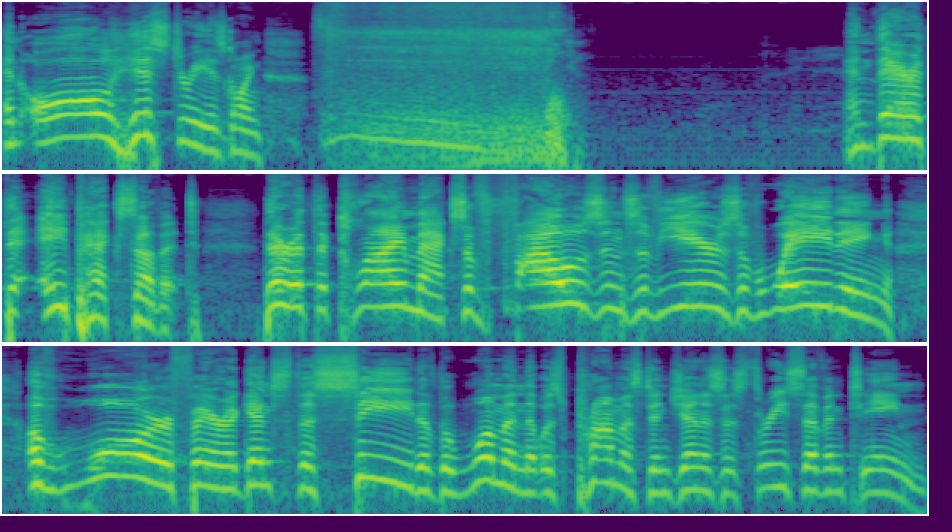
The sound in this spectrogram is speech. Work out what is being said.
And all history is going. And they're at the apex of it. They're at the climax of thousands of years of waiting, of warfare against the seed of the woman that was promised in Genesis 3:17.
